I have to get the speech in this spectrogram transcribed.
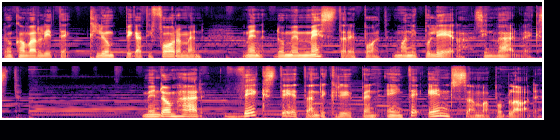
De kan vara lite klumpiga till formen, men de är mästare på att manipulera sin värdväxt. Men de här växtätande krypen är inte ensamma på bladen.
